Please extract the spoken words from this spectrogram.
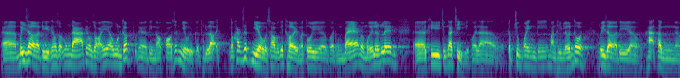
À, bây giờ thì theo dõi bóng đá theo dõi World Cup thì nó có rất nhiều điều kiện thuận lợi. Nó khác rất nhiều so với cái thời mà tôi còn bé và mới lớn lên à, khi chúng ta chỉ gọi là tập trung quanh cái màn hình lớn thôi. Bây giờ thì hạ tầng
